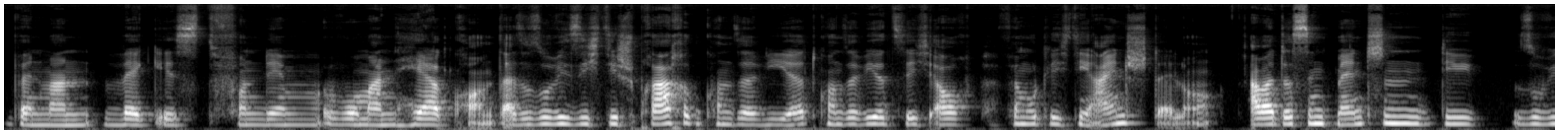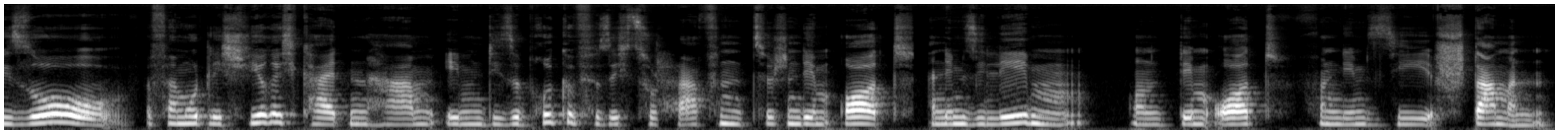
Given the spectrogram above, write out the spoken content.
wenn man weg ist von dem, wo man herkommt. Also so wie sich die Sprache konserviert, konserviert sich auch vermutlich die Einstellung. Aber das sind Menschen, die sowieso vermutlich Schwierigkeiten haben, eben diese Brücke für sich zu schaffen zwischen dem Ort, an dem sie leben und dem Ort, von dem sie stammen.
